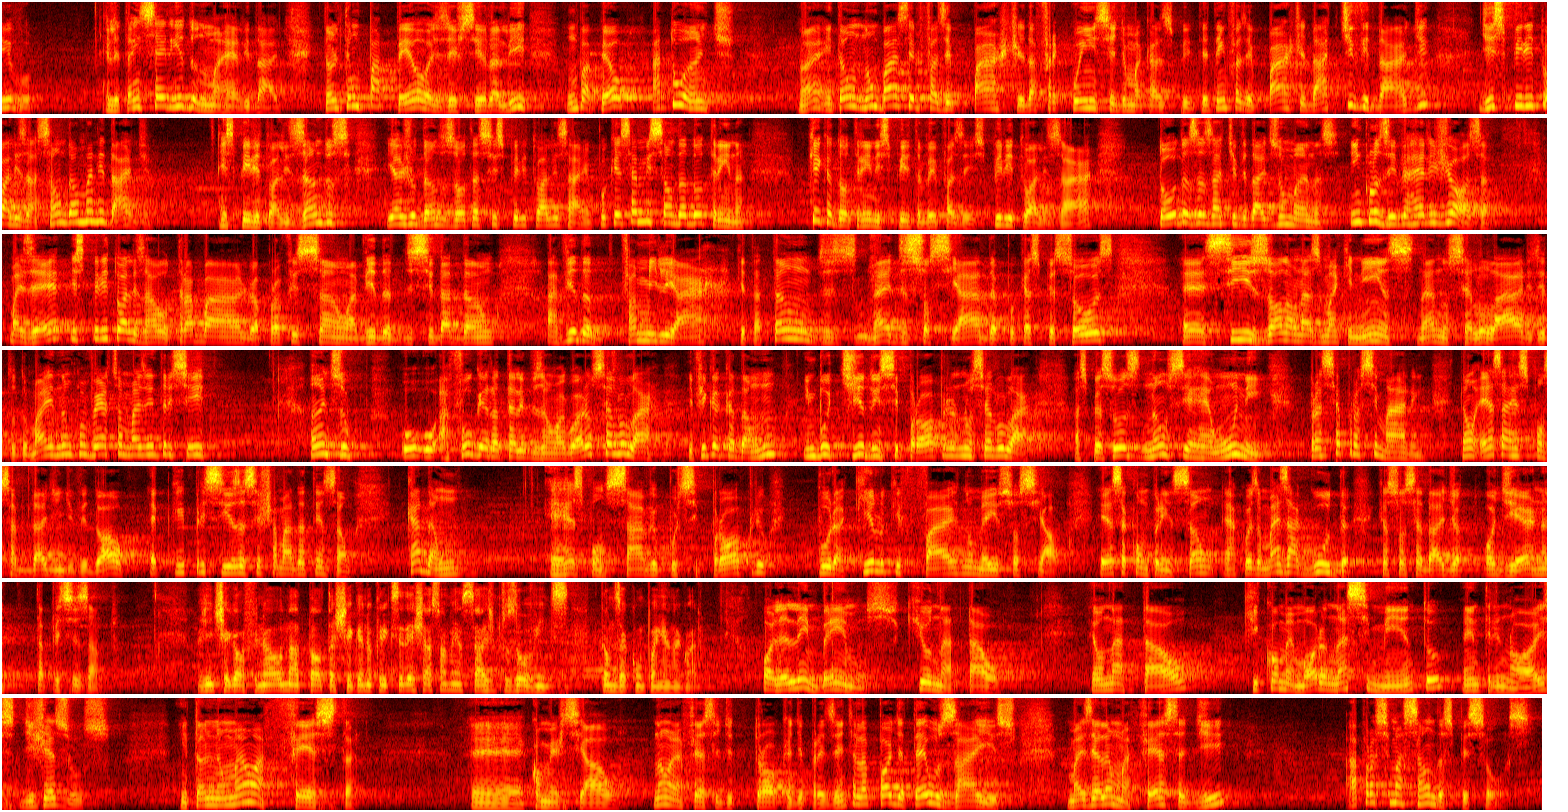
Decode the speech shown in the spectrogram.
vivo. Ele está inserido numa realidade. Então ele tem um papel a exercer ali, um papel atuante. Não é? Então não basta ele fazer parte da frequência de uma casa espírita, ele tem que fazer parte da atividade de espiritualização da humanidade, espiritualizando-se e ajudando os outros a se espiritualizarem, porque essa é a missão da doutrina. O que, que a doutrina espírita veio fazer? Espiritualizar todas as atividades humanas, inclusive a religiosa mas é espiritualizar o trabalho, a profissão, a vida de cidadão, a vida familiar, que está tão des, né, dissociada, porque as pessoas é, se isolam nas maquininhas, né, nos celulares e tudo mais, e não conversam mais entre si. Antes o, o, a fuga era a televisão, agora é o celular. E fica cada um embutido em si próprio no celular. As pessoas não se reúnem para se aproximarem. Então, essa responsabilidade individual é que precisa ser chamada a atenção. Cada um é responsável por si próprio, por aquilo que faz no meio social. Essa compreensão é a coisa mais aguda que a sociedade odierna está precisando. A gente chegar ao final, o Natal está chegando. Eu queria que você deixasse sua mensagem para os ouvintes que estão nos acompanhando agora. Olha, lembremos que o Natal é o Natal que comemora o nascimento entre nós de Jesus. Então não é uma festa é, comercial, não é uma festa de troca de presente, ela pode até usar isso, mas ela é uma festa de aproximação das pessoas.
